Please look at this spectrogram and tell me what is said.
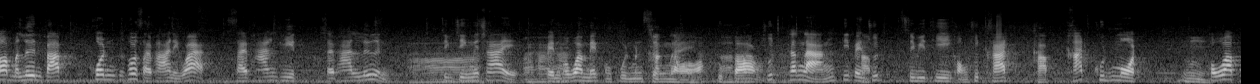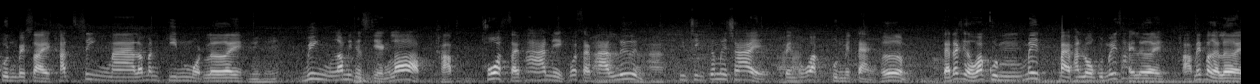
รอบมันลื่นปั๊บคนก็โทษสายพานอีกว่าสายพานผิดสายพานลื่นอ๋อจริง ๆ ไม่ใช่ อ่าฮะเป็นเพราะว่าเม็ดของคุณมันสึกข้างหในรอถูกต้อง อ่าฮะชุดข้างหลังที่เป็นครับ ชุด CVT ของชุดคัท ครับ คัทคุณหมด อืม เพราะว่าคุณไปใส่คัทซิ่งมาแล้วมันกินหมดเลย อือฮึวิ่งแล้วมีแต่เสียงรอบ ครับ โทษสายพานอีกว่าสายพานลื่น อ่าฮะจริง ๆ ก็ไม่ใช่ อ่าฮะ เป็นเพราะว่าคุณไปแต่งเพิ่ม แต่ถ้าเกิดว่าคุณไม่ 8,000 โลคุณไม่ใส่เลยครับไม่เปิดเลย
